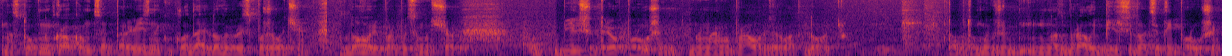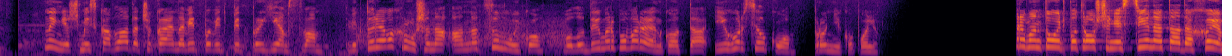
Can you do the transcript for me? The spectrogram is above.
наступним кроком це перевізник укладає договір із споживачем. В договорі прописано, що більше трьох порушень ми маємо право розірвати договір. Тобто ми вже назбирали більше 20 порушень. Нині ж міська влада чекає на відповідь підприємства. Вікторія Вахрушина, Анна Целуйко, Володимир Поваренко та Ігор Сілко про Нікополь. Ремонтують потрощені стіни та дахи.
